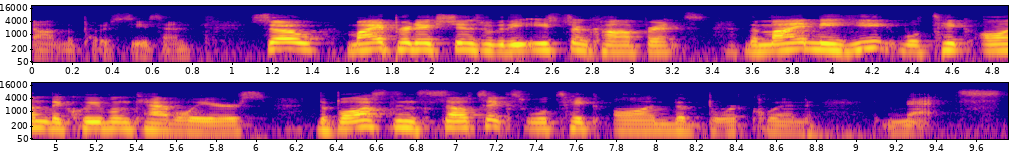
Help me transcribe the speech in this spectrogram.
not in the postseason. So my predictions will be the eastern conference. The miami heat will take on the cleveland cavaliers. The boston celtics will take on the brooklyn nets.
